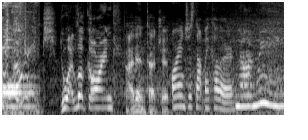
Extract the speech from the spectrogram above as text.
Orange. Do I look orange? I didn't touch it. Orange is not my color. Not me.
